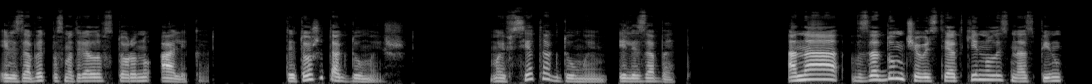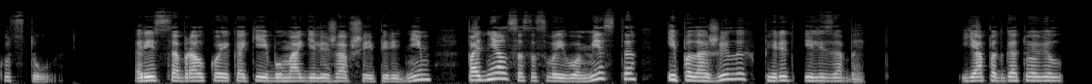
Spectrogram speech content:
Элизабет посмотрела в сторону Алика. «Ты тоже так думаешь?» «Мы все так думаем, Элизабет». Она в задумчивости откинулась на спинку стула. Рис собрал кое-какие бумаги, лежавшие перед ним, поднялся со своего места и положил их перед Элизабет. Я подготовил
